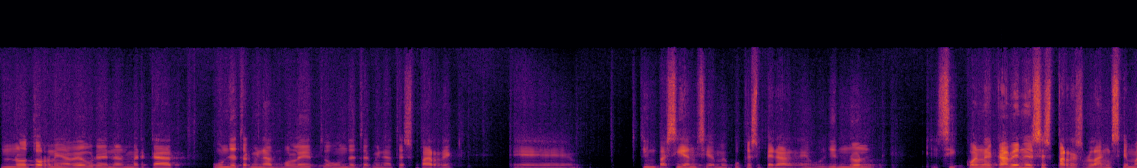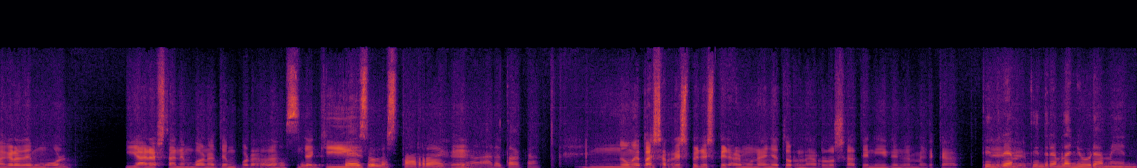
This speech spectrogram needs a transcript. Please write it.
no torne a veure en el mercat un determinat bolet o un determinat espàrrec, eh, tinc paciència, me puc esperar. Eh? Vull dir, no, si, quan acaben els esparres blancs, que m'agraden molt, i ara estan en bona temporada. Ah, sí, d'aquí Peso, l'espàrrec, eh? eh? ara toca. No me passa res per esperar-me un any a tornar-los a tenir en el mercat. Tindrem, eh... tindrem l'enyorament,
